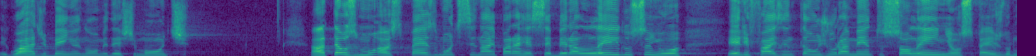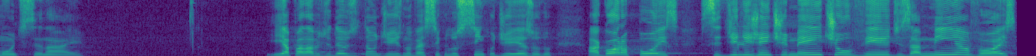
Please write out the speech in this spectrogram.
e guarde bem o nome deste monte, até os, aos pés do Monte Sinai para receber a lei do Senhor, ele faz então um juramento solene aos pés do Monte Sinai. E a palavra de Deus então diz no versículo 5 de Êxodo: Agora, pois, se diligentemente ouvirdes a minha voz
